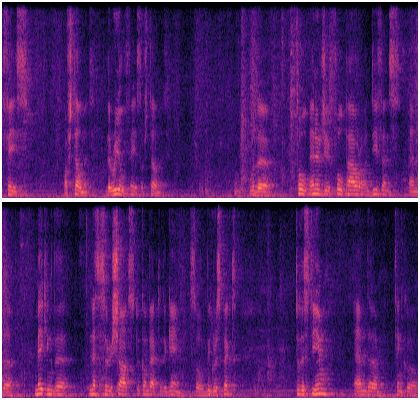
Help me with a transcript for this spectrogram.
face of Stelmet, the real face of Stelmet with a full energy, full power on defense, and uh, making the necessary shots to come back to the game. So big respect to this team, and uh, I think uh,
